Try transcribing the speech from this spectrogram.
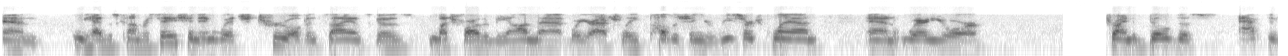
And we had this conversation in which true open science goes much farther beyond that, where you're actually publishing your research plan and where you're trying to build this active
